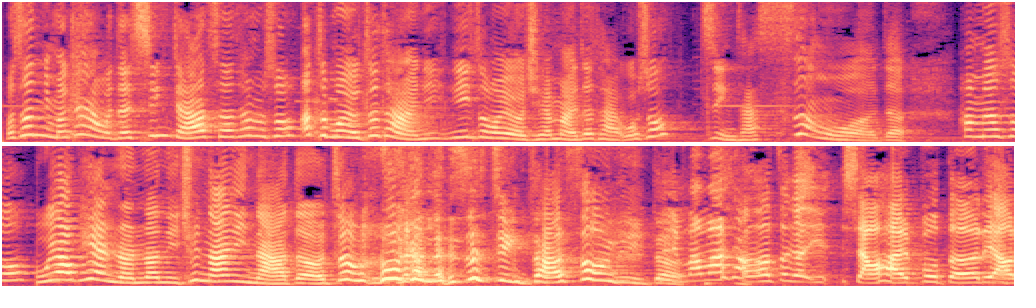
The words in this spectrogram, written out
我说你们看我的新脚踏车，他们说啊怎么有这台？你你怎么有钱买这台？我说警察送我的。他们就说不要骗人了，你去哪里拿的？这不可能是警察送你的。你妈妈想到这个小孩不得了，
